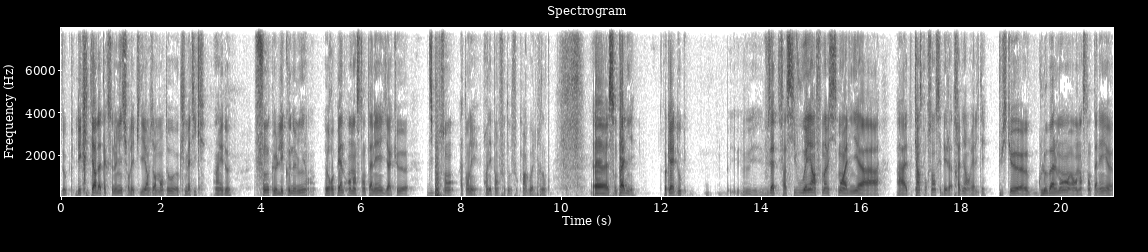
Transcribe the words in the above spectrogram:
Donc les critères de la taxonomie sur les piliers environnementaux climatiques, 1 et 2, font que l'économie européenne en instantané, il n'y a que 10%, attendez, prenez pas en photo, il faut que Margot elle présente, euh, sont pas alignés. Donc si vous voyez un fonds d'investissement aligné à, à 15%, c'est déjà très bien en réalité, puisque globalement, en instantané,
